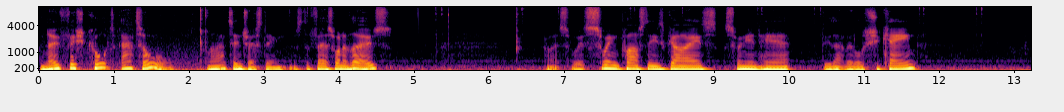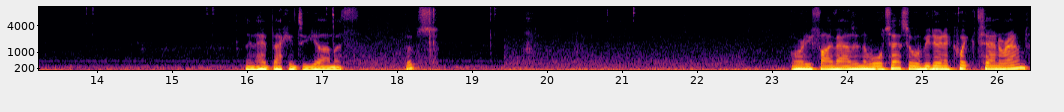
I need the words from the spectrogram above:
No fish caught at all. Well, that's interesting. That's the first one of those. Right, so we'll swing past these guys, swing in here, do that little chicane. Then head back into Yarmouth. Oops. Already five hours in the water, so we'll be doing a quick turnaround.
